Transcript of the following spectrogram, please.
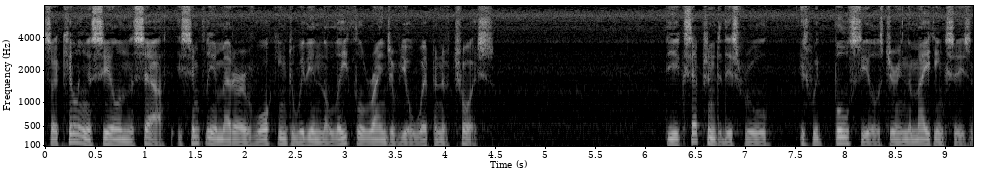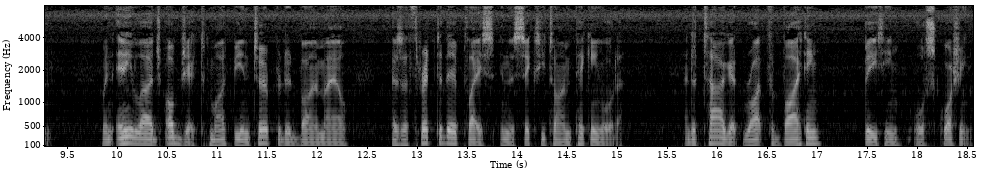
So killing a seal in the south is simply a matter of walking to within the lethal range of your weapon of choice. The exception to this rule is with bull seals during the mating season, when any large object might be interpreted by a male as a threat to their place in the sexy time pecking order, and a target ripe for biting, beating, or squashing.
